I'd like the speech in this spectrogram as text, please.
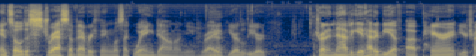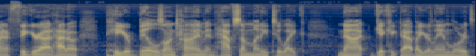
and so the stress of everything was like weighing down on you right Yeah. you're you're trying to navigate how to be a, a parent you're trying to figure out how to pay your bills on time and have some money to like not get kicked out by your landlords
